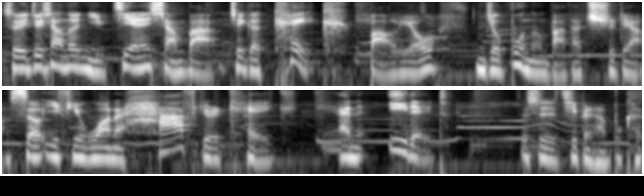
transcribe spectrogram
所以就相当于你既然想把这个 cake 保留，你就不能把它吃掉。So if you want to have your cake and eat it，这是基本上不可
